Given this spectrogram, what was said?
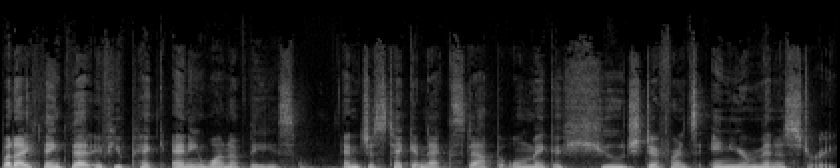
But I think that if you pick any one of these and just take a next step, it will make a huge difference in your ministry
